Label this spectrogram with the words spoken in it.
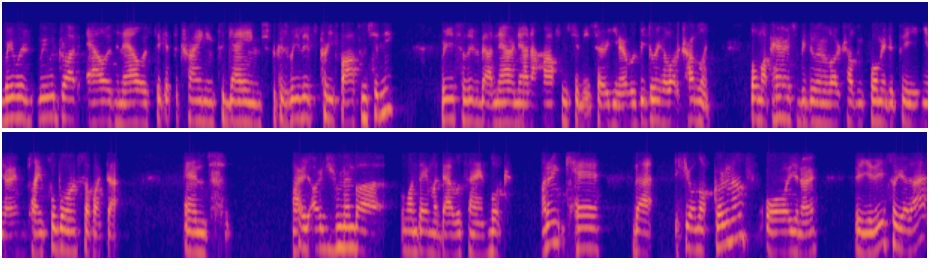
we would we would drive hours and hours to get the training to games because we lived pretty far from Sydney. We used to live about an hour, an hour and a half from Sydney, so you know we'd be doing a lot of travelling. Well, my parents would be doing a lot of travelling for me to be, you know, playing football and stuff like that. And I, I just remember one day my dad was saying, "Look, I don't care that if you're not good enough, or you know, you're this or you're that.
